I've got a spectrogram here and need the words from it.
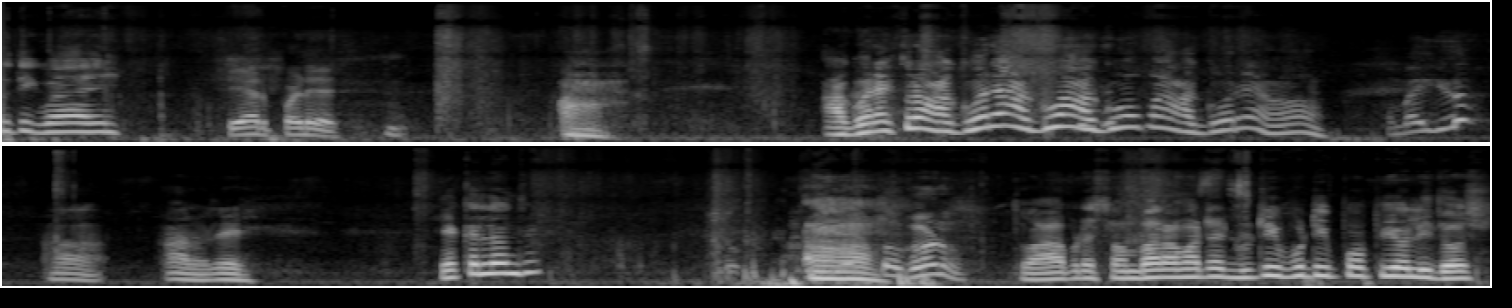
ઋતિકભાઈ. શેર પડે આગો રાખ થોડો આગો રે આગો આગો પણ આગો રે હા. અંબાઈ ગયું? હા હાલો રેડી. એક જ લોન છે. તો ઘણું. તો આપણે સંભાળવા માટે ડૂટી ફૂટી પોપીઓ લીધો છે.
